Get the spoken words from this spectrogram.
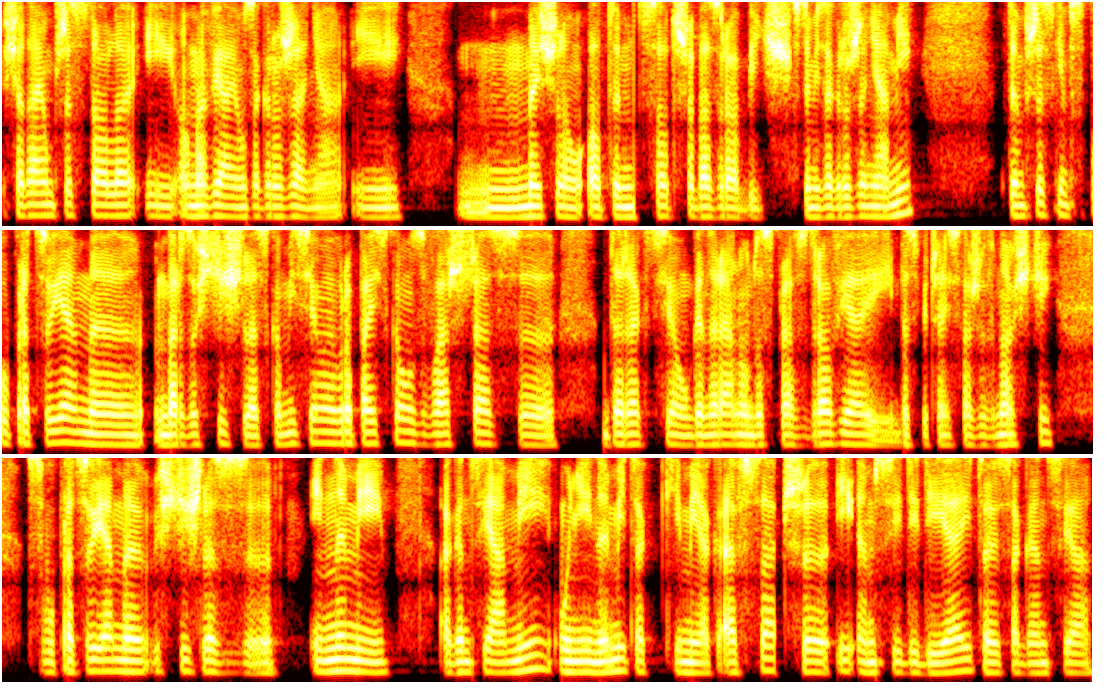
siadają przy stole i omawiają zagrożenia i myślą o tym, co trzeba zrobić z tymi zagrożeniami. Tym wszystkim współpracujemy bardzo ściśle z Komisją Europejską, zwłaszcza z Dyrekcją Generalną do Spraw Zdrowia i Bezpieczeństwa Żywności. Współpracujemy ściśle z innymi agencjami unijnymi, takimi jak EFSA czy EMCDDA, to jest Agencja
